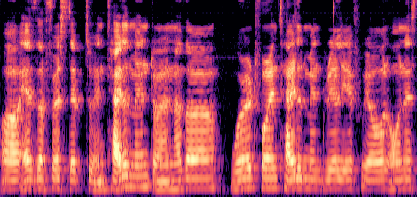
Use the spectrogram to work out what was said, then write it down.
uh, as a first step to entitlement, or another word for entitlement, really, if we're all honest,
